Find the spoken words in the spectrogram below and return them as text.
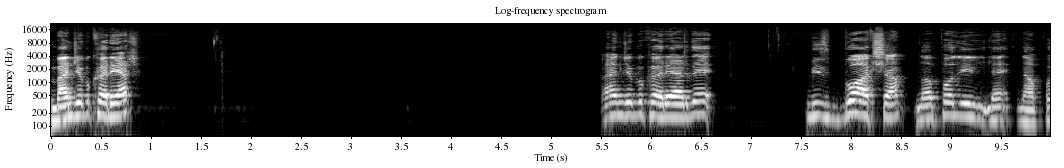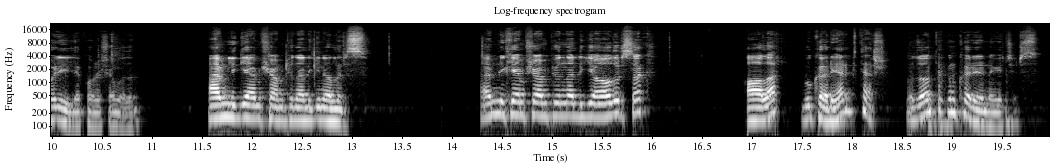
Bence bu kariyer Bence bu kariyerde biz bu akşam Napoli ile Napoli ile konuşamadım. Hem ligi hem Şampiyonlar Ligi'ni alırız. Hem lig hem Şampiyonlar Ligi alırsak ağlar bu kariyer biter. O zaman takım kariyerine geçeriz.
